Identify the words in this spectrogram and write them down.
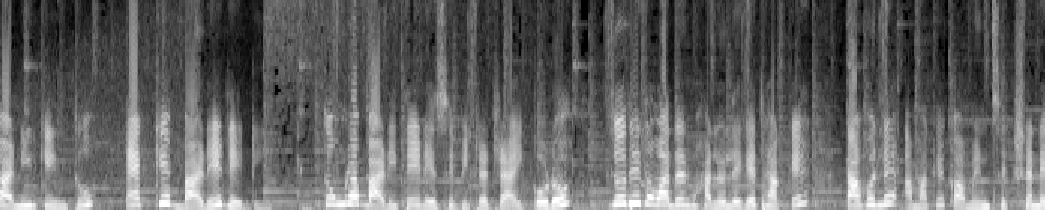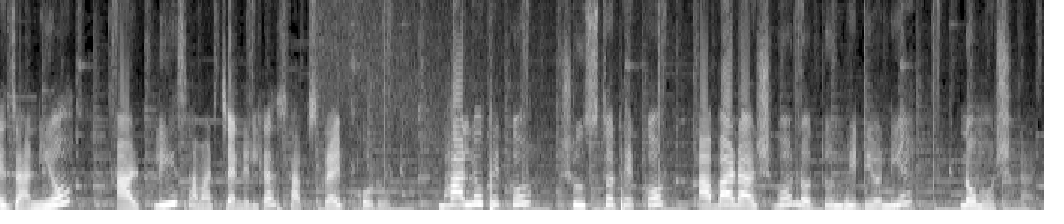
পানির কিন্তু একেবারে রেডি তোমরা বাড়িতে রেসিপিটা ট্রাই করো। যদি তোমাদের ভালো লেগে থাকে, তাহলে আমাকে কমেন্ট সেকশানে জানিও। আর প্লিজ আমার চ্যানেলটা সাবস্ক্রাইব করো। ভালো থেকো, সুস্থ থেকো, আবার আসব নতুন ভিডিও নিয়ে। নমস্কার।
